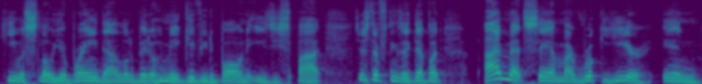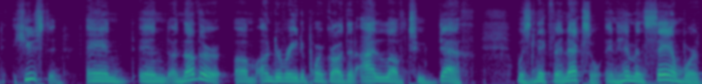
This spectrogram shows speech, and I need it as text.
he would slow your brain down a little bit, or he may give you the ball in an easy spot, just different things like that. But I met Sam my rookie year in Houston, and and another um, underrated point guard that I love to death was Nick Van Exel, and him and Sam were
